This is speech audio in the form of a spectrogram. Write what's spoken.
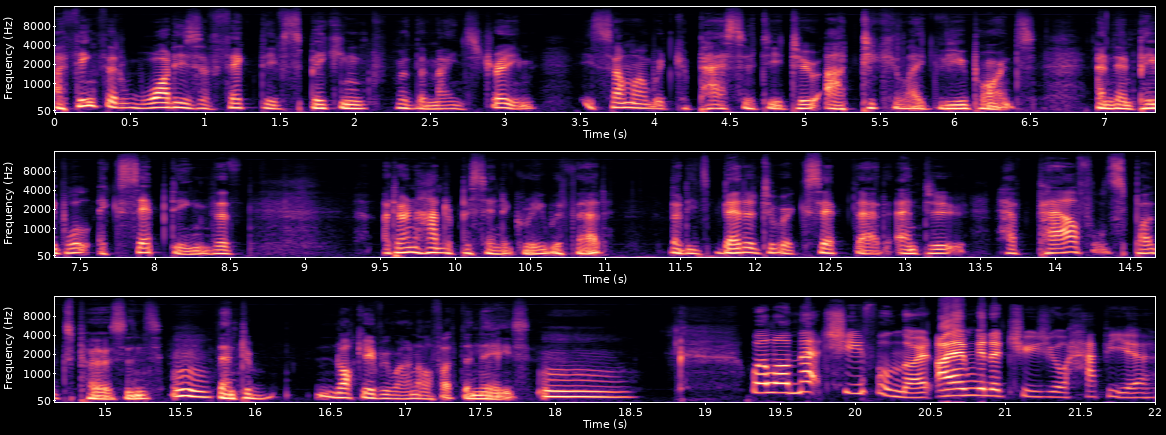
I think that what is effective, speaking for the mainstream, is someone with capacity to articulate viewpoints and then people accepting that. I don't 100% agree with that, but it's better to accept that and to have powerful spokespersons mm. than to knock everyone off at the knees. Mm. Well, on that cheerful note, I am going to choose your happier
